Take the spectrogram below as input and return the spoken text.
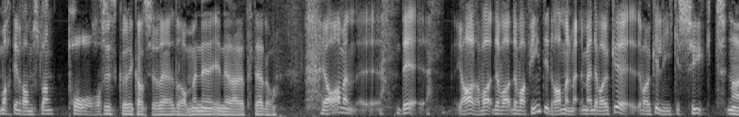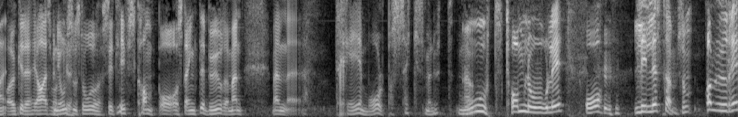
Martin Ramsland på Åråsen. husker de kanskje det er Drammen inni der et sted òg. Ja, men eh, det ja, det var, det, var, det var fint i Drammen, men, men det, var ikke, det var jo ikke like sykt. Nei. Det var jo ikke det. Ja, Espen Johnsen sto sitt livs kamp og, og stengte buret, men, men eh, tre mål på seks minutter mot Tom Nordli og Lillestrøm, som aldri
